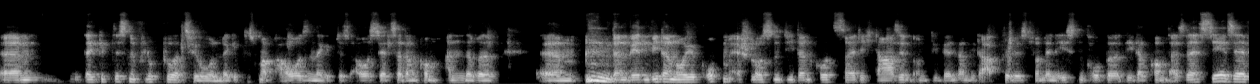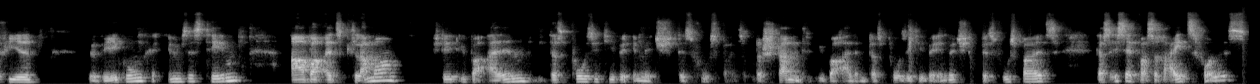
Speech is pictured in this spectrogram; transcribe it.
ähm, da gibt es eine Fluktuation, da gibt es mal Pausen, da gibt es Aussetzer, dann kommen andere, ähm, dann werden wieder neue Gruppen erschlossen, die dann kurzzeitig da sind und die werden dann wieder abgelöst von der nächsten Gruppe, die da kommt. Also da ist sehr, sehr viel Bewegung im System. Aber als Klammer steht über allem das positive Image des Fußballs oder stand über allem das positive Image des Fußballs. Das ist etwas Reizvolles,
